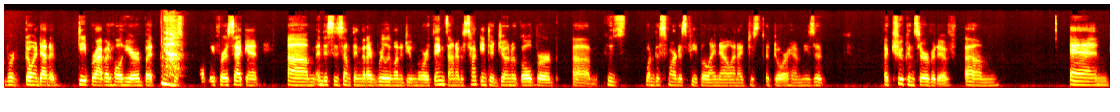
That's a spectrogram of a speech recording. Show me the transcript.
we're going down a deep rabbit hole here but just for a second Um, and this is something that I really want to do more things on. I was talking to Jonah Goldberg, um, who's one of the smartest people I know, and I just adore him. He's a a true conservative. Um, and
